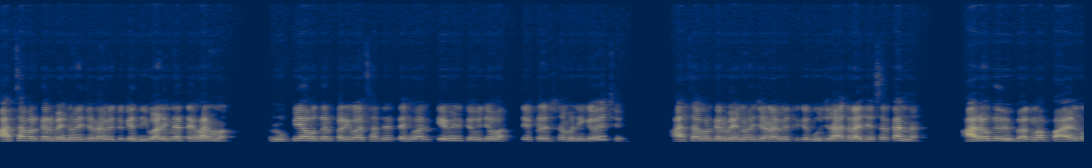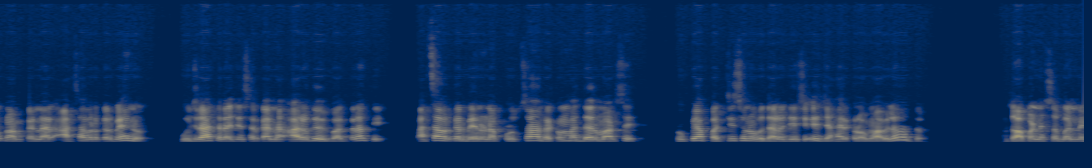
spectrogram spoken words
આશા વર્કર બહેનોએ જણાવ્યું હતું કે દિવાળીના તહેવારમાં રૂપિયા વગર પરિવાર સાથે તહેવાર કેવી રીતે ઉજવવા તે પ્રશ્ન બની ગયો છે. આશા વર્કર બહેનોએ જણાવ્યું હતું કે ગુજરાત રાજ્ય સરકારના આરોગ્ય વિભાગમાં પાયાનું કામ કરનાર આશા વર્કર બહેનો ગુજરાત રાજ્ય સરકારના આરોગ્ય વિભાગ તરફથી આશા વર્કર બહેનોના પ્રોત્સાહન રકમમાં દર માસે રૂપિયા પચીસોનો વધારો જે છે એ જાહેર કરવામાં આવેલો હતો. તો આપણને સંબંધને,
